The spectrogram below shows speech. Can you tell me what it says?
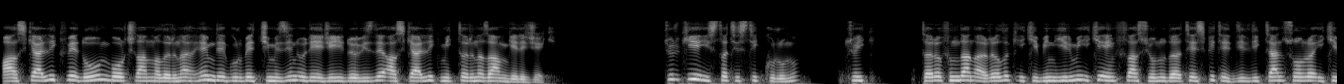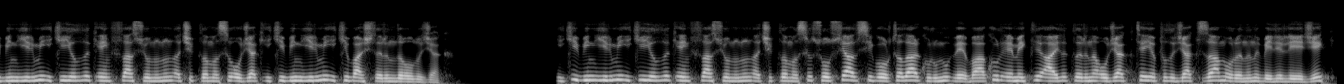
askerlik ve doğum borçlanmalarına hem de gurbetçimizin ödeyeceği dövizli askerlik miktarına zam gelecek. Türkiye İstatistik Kurumu, TÜİK, tarafından Aralık 2022 enflasyonu da tespit edildikten sonra 2022 yıllık enflasyonunun açıklaması Ocak 2022 başlarında olacak. 2022 yıllık enflasyonunun açıklaması Sosyal Sigortalar Kurumu ve Bağkur emekli aylıklarına Ocak'ta yapılacak zam oranını belirleyecek,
